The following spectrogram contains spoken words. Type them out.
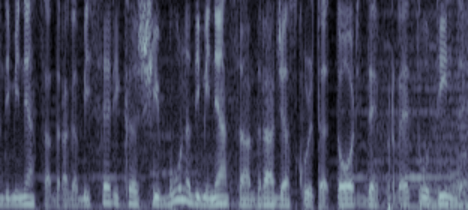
dimineața, dragă biserică, și bună dimineața, dragi ascultători de Pretutindeni!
